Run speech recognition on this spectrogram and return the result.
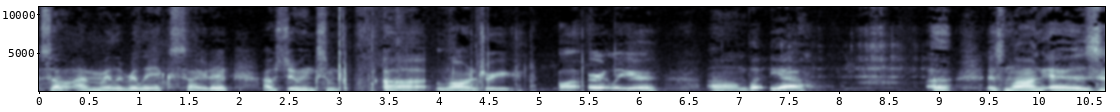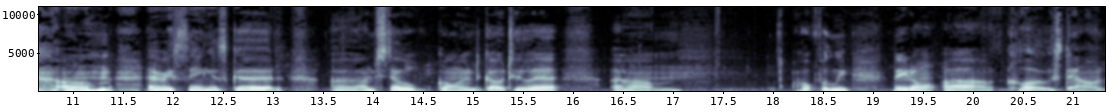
so I'm really, really excited. I was doing some, uh, laundry, uh, earlier. Um, but yeah. Uh, as long as, um, everything is good, uh, I'm still going to go to it. Um, hopefully they don't, uh, close down,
